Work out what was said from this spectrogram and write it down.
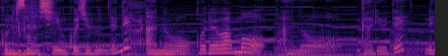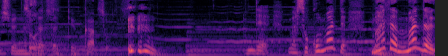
この三振をご自分でね、はい、あのこれはもうあの我流で練習なさったっていうか。で、まあ、そこまでまだまだ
